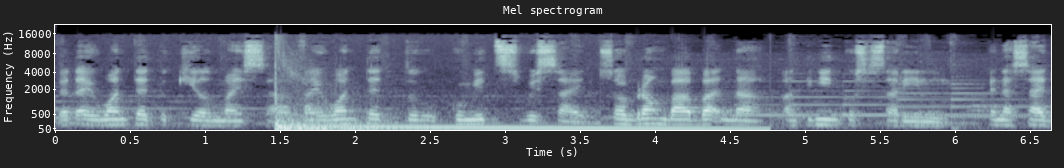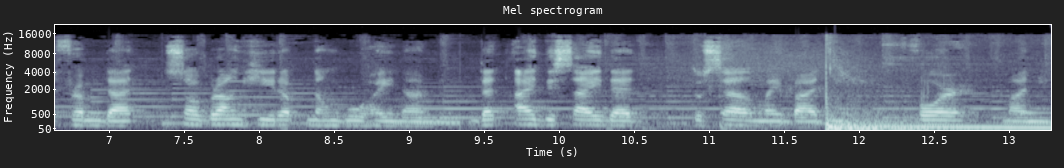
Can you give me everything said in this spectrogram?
that I wanted to kill myself. I wanted to commit suicide. Sobrang baba na ang tingin ko sa sarili. And aside from that, sobrang hirap ng buhay namin that I decided to sell my body for money.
